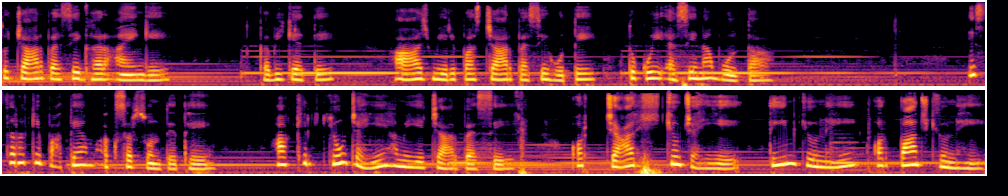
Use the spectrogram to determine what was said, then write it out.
तो चार पैसे घर आएँगे। कभी कहते आज मेरे पास चार पैसे होते तो कोई ऐसे ना बोलता। इस तरह की बातें हम अक्सर सुनते थे। आखिर क्यों चाहिए हमें ये चार पैसे? और चार ही क्यों चाहिए? तीन क्यों नहीं और पाँच क्यों नहीं?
